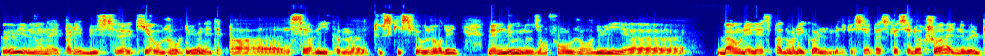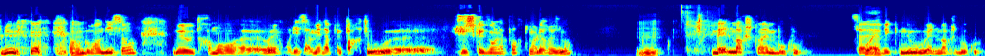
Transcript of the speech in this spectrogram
Oui, nous, on n'avait pas les bus euh, qu'il y a aujourd'hui, on n'était pas euh, servis comme euh, tout ce qui se fait aujourd'hui. Même nous, nos enfants aujourd'hui, euh, bah, on les laisse pas dans l'école, mais c'est parce que c'est leur choix, elles ne veulent plus en mm. grandissant. Mais autrement, ouais, on les amène un peu partout, jusque devant la porte, malheureusement. Mm. Mais elles marchent quand même beaucoup. Ça, avec nous, elles marchent beaucoup.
